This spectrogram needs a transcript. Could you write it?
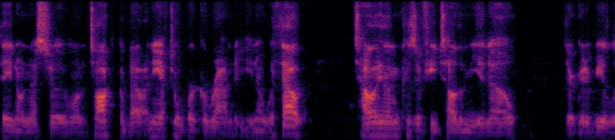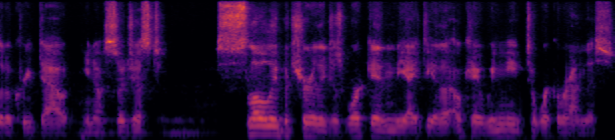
they don't necessarily want to talk about, and you have to work around it. You know, without telling them, because if you tell them, you know, they're going to be a little creeped out. You know, so just slowly but surely, just work in the idea that okay, we need to work around this,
